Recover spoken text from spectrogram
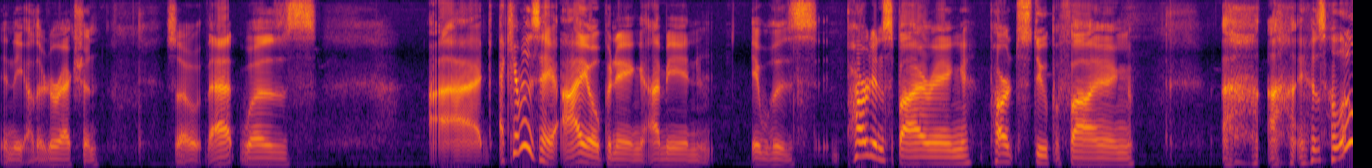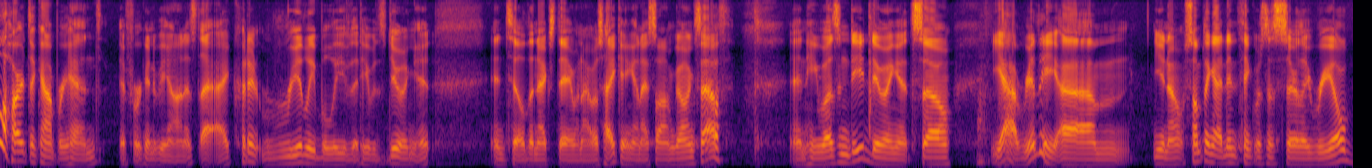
in the other direction. So that was, I, I can't really say eye opening. I mean, it was part inspiring, part stupefying. Uh, it was a little hard to comprehend, if we're going to be honest. I, I couldn't really believe that he was doing it until the next day when I was hiking and I saw him going south and he was indeed doing it. So, yeah, really, um, you know, something I didn't think was necessarily real,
